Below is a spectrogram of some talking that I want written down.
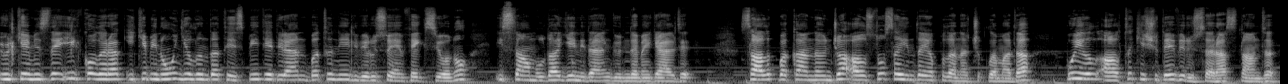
Ülkemizde ilk olarak 2010 yılında tespit edilen Batı Nil virüsü enfeksiyonu İstanbul'da yeniden gündeme geldi. Sağlık Bakanlığı'nca Ağustos ayında yapılan açıklamada bu yıl 6 kişide virüse rastlandı.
